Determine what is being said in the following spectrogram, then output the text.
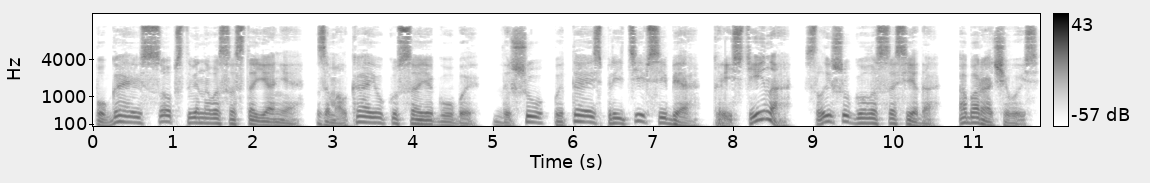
Пугаюсь собственного состояния, замолкаю, кусая губы. Дышу, пытаясь прийти в себя. «Кристина?» — слышу голос соседа. Оборачиваюсь.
